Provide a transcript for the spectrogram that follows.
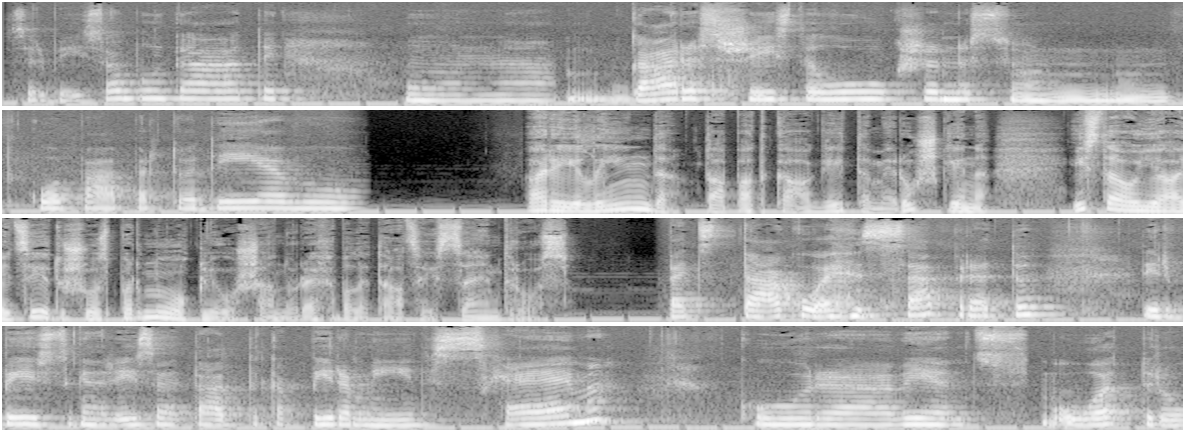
Tas ir bijis obligāti, un uh, garas šīs lūkšanas, un, un kopā par to dievu. Arī Linda, tāpat kā Gita Miruškina, iztaujāja cietušos par nokļūšanu rehabilitācijas centros. Pēc tā, ko es sapratu, ir bijusi gan arī tāda tā kā piramīdas schēma, kur viens otru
